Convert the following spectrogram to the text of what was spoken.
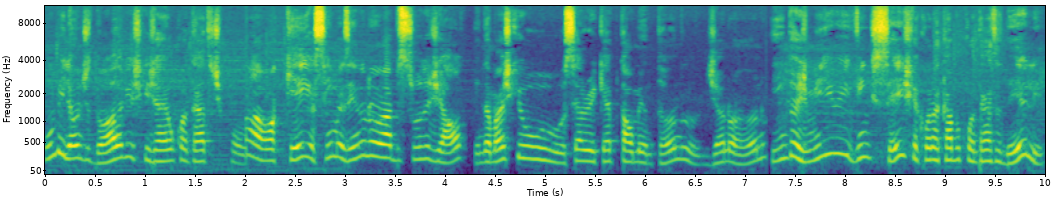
um milhão de dólares, que já é um contrato, tipo, ah, ok, assim, mas ainda não é um absurdo de alto. Ainda mais que o salary cap tá aumentando de ano a ano. E em 2026, que é quando acaba o contrato dele,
